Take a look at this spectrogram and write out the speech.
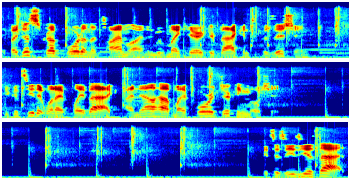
If I just scrub forward on the timeline and move my character back into position, you can see that when I play back, I now have my forward jerking motion. It's as easy as that.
